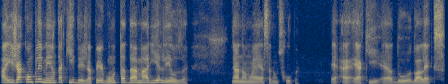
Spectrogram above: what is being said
Aí já complementa aqui, desde a pergunta da Maria Leusa. Ah, não, não é essa, não, desculpa. É, é, é aqui, é do, do Alex.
